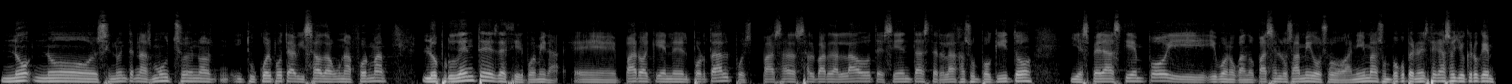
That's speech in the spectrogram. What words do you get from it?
no, no, si no entrenas mucho y tu cuerpo te ha avisado de alguna forma, lo prudente es decir, pues mira, eh, paro aquí en el portal, pues pasas al bar de al lado, te sientas, te relajas un poquito y esperas tiempo y bueno, cuando pasen los amigos o animas un poco, pero en este caso yo creo que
